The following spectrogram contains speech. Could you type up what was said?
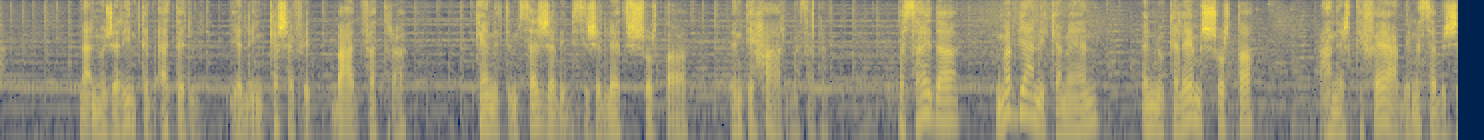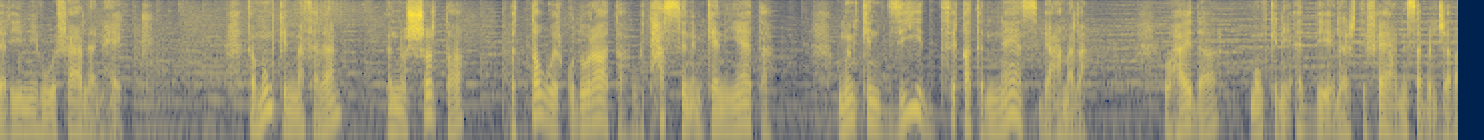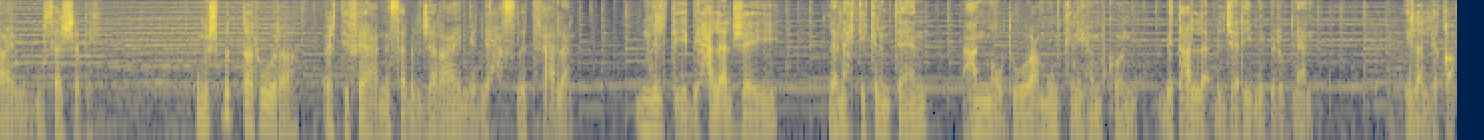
لأنه جريمة القتل يلي انكشفت بعد فترة كانت مسجلة بسجلات الشرطة انتحار مثلا. بس هيدا ما بيعني كمان إنه كلام الشرطة عن ارتفاع بنسب الجريمة هو فعلا هيك. فممكن مثلا إنه الشرطة تطور قدراتها وتحسن إمكانياتها وممكن تزيد ثقة الناس بعملها وهيدا ممكن يؤدي إلى ارتفاع نسب الجرائم المسجلة. ومش بالضرورة ارتفاع نسب الجرائم اللي حصلت فعلا. نلتقي بحلقة الجاية. لنحكي كلمتين عن موضوع ممكن يهمكن بيتعلق بالجريمة بلبنان. إلى اللقاء.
